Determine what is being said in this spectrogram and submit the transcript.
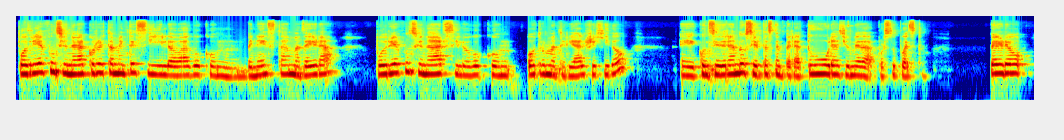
Podría funcionar correctamente si lo hago con venesta, madera, podría funcionar si lo hago con otro material rígido, eh, considerando ciertas temperaturas y humedad, por supuesto. Pero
